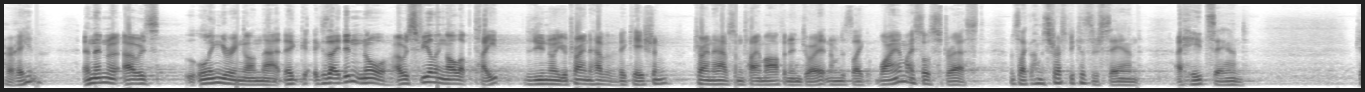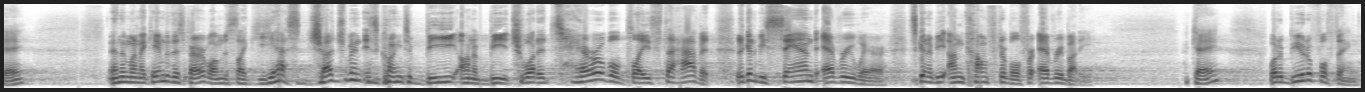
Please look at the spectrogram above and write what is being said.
All right? And then I was lingering on that eh, because I didn't know. I was feeling all uptight. Did you know you're trying to have a vacation, trying to have some time off and enjoy it? And I'm just like, why am I so stressed? I was like, I'm stressed because there's sand. I hate sand. Okay? And then when I came to this parable, I'm just like, yes, judgment is going to be on a beach. What a terrible place to have it. There's going to be sand everywhere. It's going to be uncomfortable for everybody. Okay? What a beautiful thing.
